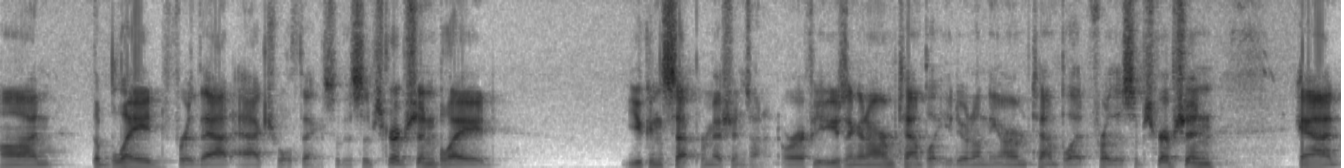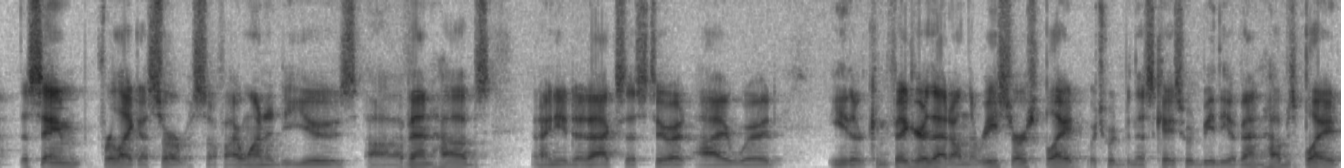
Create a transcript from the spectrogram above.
on the blade for that actual thing. So the subscription blade, you can set permissions on it. Or if you're using an ARM template, you do it on the ARM template for the subscription. And the same for like a service. So if I wanted to use uh, event hubs and I needed access to it, I would either configure that on the resource blade, which would in this case would be the event hubs blade,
